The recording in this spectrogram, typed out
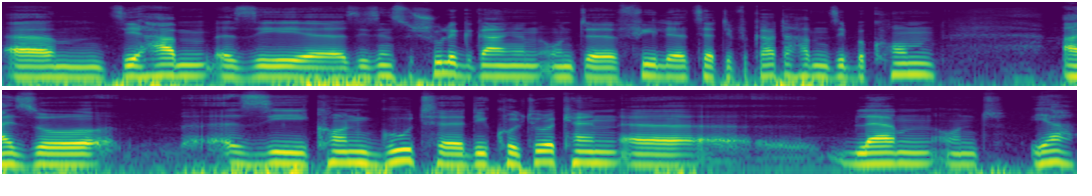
ähm, sie, haben, sie, sie sind zur Schule gegangen und äh, viele Zertifikate haben sie bekommen. Also äh, sie können gut äh, die Kultur kennenlernen und ja,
